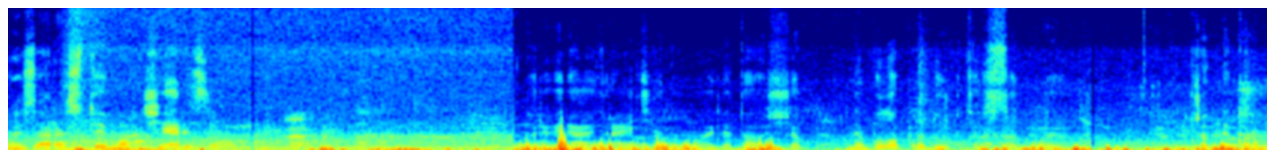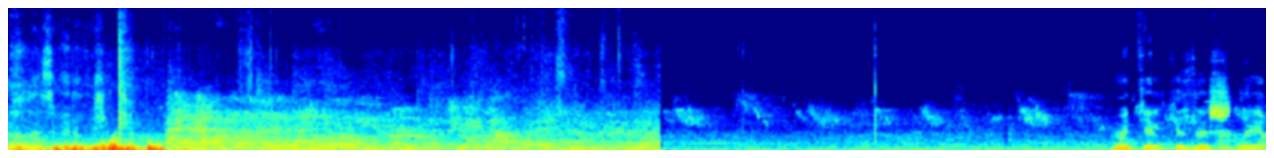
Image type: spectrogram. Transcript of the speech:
Ми зараз стоїмо в черзі. Не було продуктів з собою, щоб не кормили звірюшки. Ми тільки зайшли.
